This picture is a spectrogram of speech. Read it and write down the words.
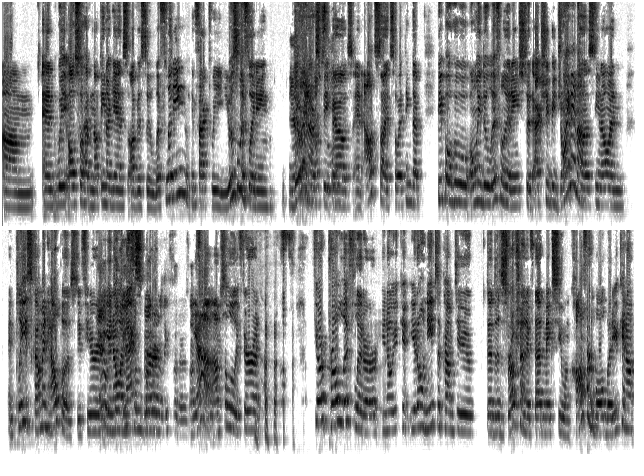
um, and we also have nothing against obviously leafleting. In fact, we use leafleting Yeah, during our absolutely. speak outs and outside. So I think that people who only do leafleting should actually be joining us, you know, and and please come and help us if you're yeah, you know an use some better expert. leafleters. Yeah, absolutely. If you're a, if you're a pro leafleter, you know you can you don't need to come to the disruption if that makes you uncomfortable, but you can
